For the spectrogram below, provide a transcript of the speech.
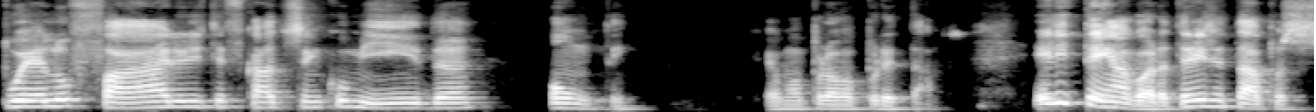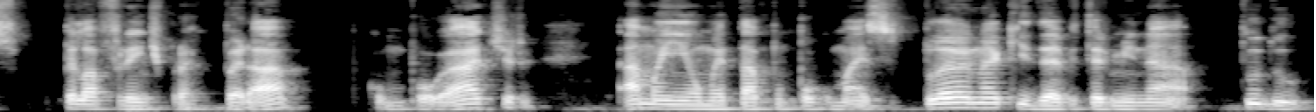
pelo falho de ter ficado sem comida ontem. É uma prova por etapas. Ele tem agora três etapas pela frente para recuperar, como Pogacar. Amanhã uma etapa um pouco mais plana, que deve terminar, tudo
